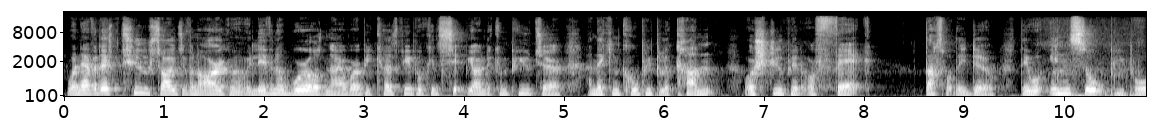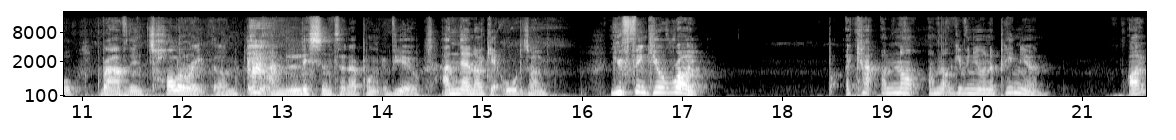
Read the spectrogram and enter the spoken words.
whenever there's two sides of an argument, we live in a world now where because people can sit behind a computer and they can call people a cunt or stupid or thick, that's what they do. They will insult people rather than tolerate them and listen to their point of view. And then I get all the time, you think you're right, but I can't. I'm not. I'm not giving you an opinion. I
